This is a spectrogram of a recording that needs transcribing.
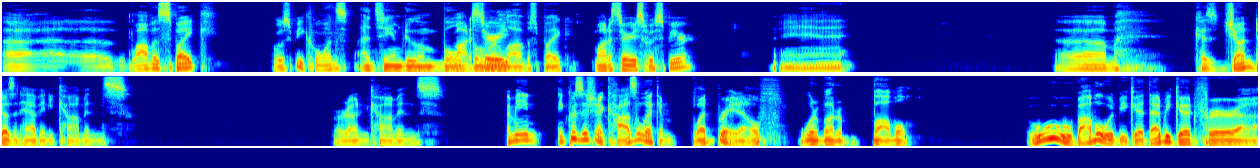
uh, lava spike. Those would be cool ones. I'd see him doing Bolt Monastery. over Lava Spike. Monastery Swiftspear. Eh. Um, because Jund doesn't have any commons or uncommons. I mean, Inquisition of Kozilek and Bloodbraid Elf. What about a Bauble? Ooh, Bauble would be good. That'd be good for uh,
